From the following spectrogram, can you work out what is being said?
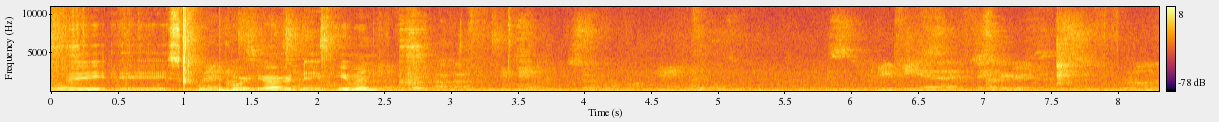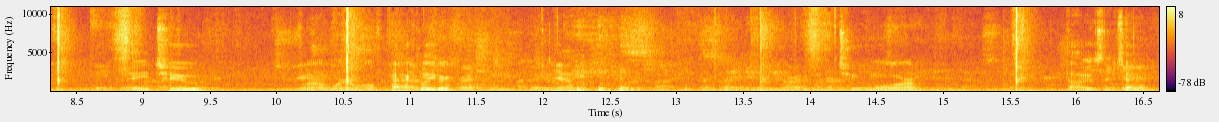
play a school courtyard named Human. Pay two for a werewolf pack leader. Yeah. Two more. Of ten.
